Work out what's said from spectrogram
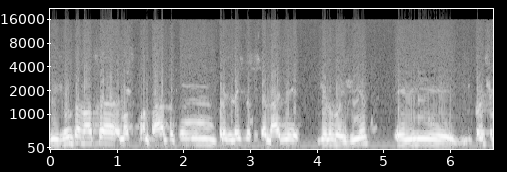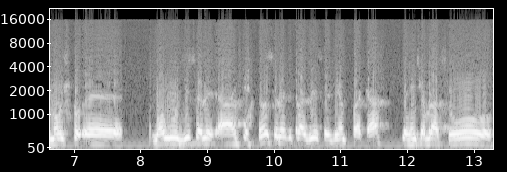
E junto ao nosso contato com o presidente da Sociedade de Urologia, ele, de prontimão, é, logo disse a, importância né, de trazer esse evento para cá e a gente abraçou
